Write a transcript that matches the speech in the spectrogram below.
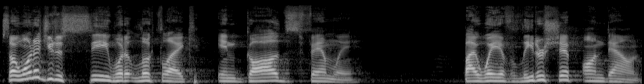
So I wanted you to see what it looked like in God's family by way of leadership on down.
